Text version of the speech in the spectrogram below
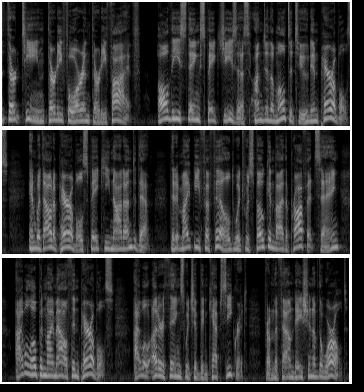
13, 34 and 35. All these things spake Jesus unto the multitude in parables, and without a parable spake he not unto them, that it might be fulfilled which was spoken by the prophet, saying, I will open my mouth in parables. I will utter things which have been kept secret from the foundation of the world.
